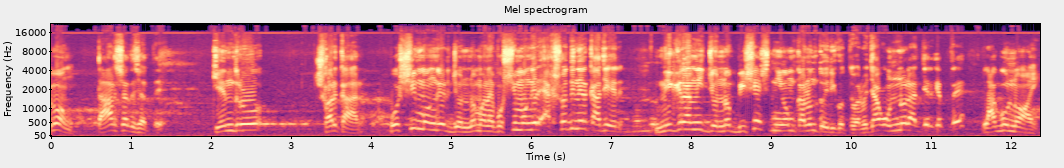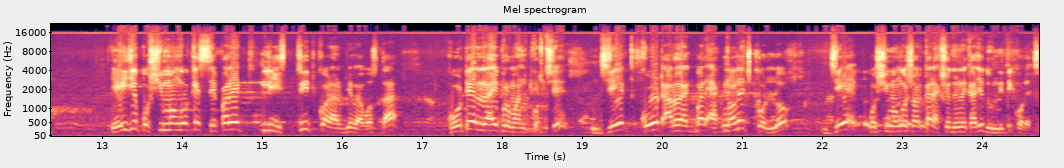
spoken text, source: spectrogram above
এবং তার সাথে সাথে কেন্দ্র সরকার পশ্চিমবঙ্গের জন্য মানে পশ্চিমবঙ্গের একশো দিনের কাজের নিগরানির জন্য বিশেষ নিয়ম কানুন তৈরি করতে পারবে, যা অন্য রাজ্যের ক্ষেত্রে লাগু নয়। এই যে পশ্চিমবঙ্গকে সেপারেটলি ট্রিট করার যে ব্যবস্থা, কোর্টের রায় প্রমাণ করছে যে কোর্ট আরও একবার অ্যাকনলেজ করল যে পশ্চিমবঙ্গ সরকার একশো দিনের কাজে দুর্নীতি করেছে।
